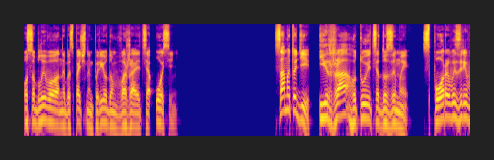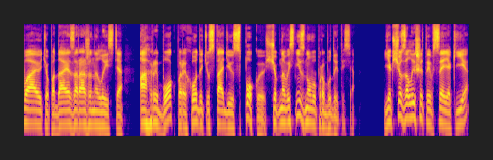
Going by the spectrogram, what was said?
Особливо небезпечним періодом вважається осінь. Саме тоді іржа готується до зими, спори визрівають, опадає заражене листя, а грибок переходить у стадію спокою, щоб навесні знову пробудитися. Якщо залишити все як є,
